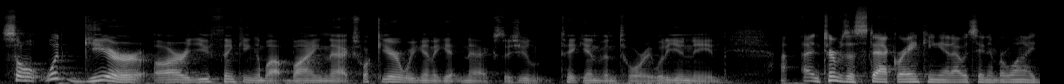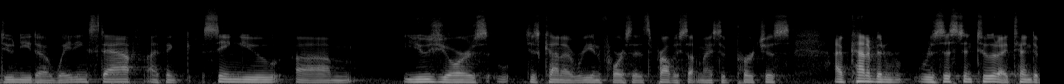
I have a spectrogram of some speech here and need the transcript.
So, what gear are you thinking about buying next? What gear are we going to get next as you take inventory? What do you need? In terms of stack ranking it, I would say number one, I do need a wading staff. I think seeing you um, use yours just kind of reinforce that it's probably something I should purchase. I've kind of been resistant to it. I tend to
